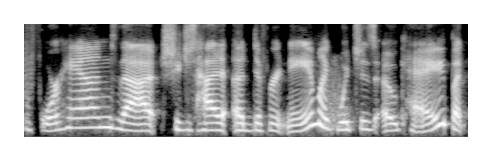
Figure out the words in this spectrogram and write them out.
beforehand that she just had a different name, like, which is okay. But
